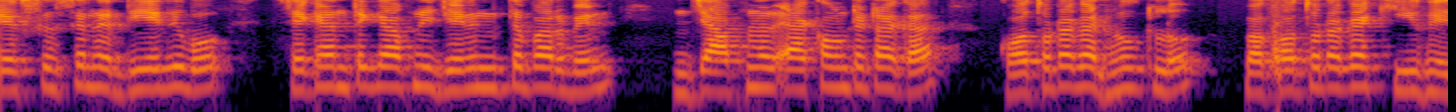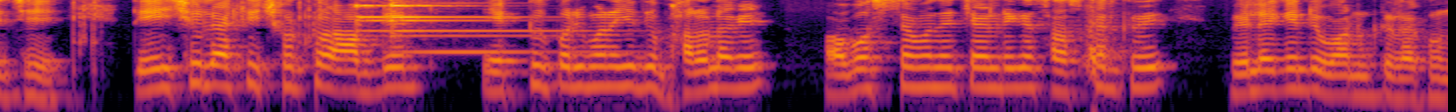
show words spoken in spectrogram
ডেসক্রিপশানে দিয়ে দেব। সেখান থেকে আপনি জেনে নিতে পারবেন যে আপনার অ্যাকাউন্টে টাকা কত টাকা ঢুকলো বা কত টাকা কি হয়েছে। তো এই ছিল একটি ছোট্ট আপডেট একটু পরিমাণে যদি ভালো লাগে অবশ্যই আমাদের চ্যানেলটিকে সাবস্ক্রাইব করে বেল আইকনটি অন করে রাখুন।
